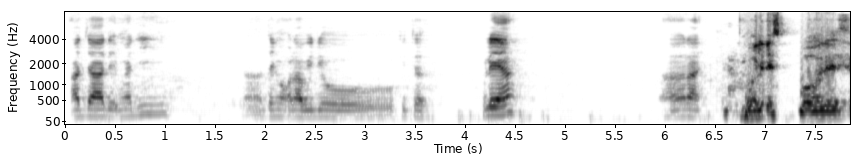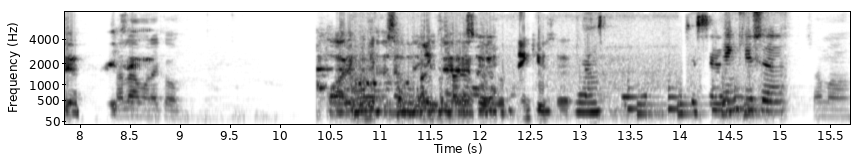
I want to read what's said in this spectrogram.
ajar adik mengaji uh, tengoklah video kita. Boleh ya? Alright. Boleh, boleh sir. Assalamualaikum. Waalaikumsalam. Thank you sir. Thank you, sir. Thank you, Sama.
